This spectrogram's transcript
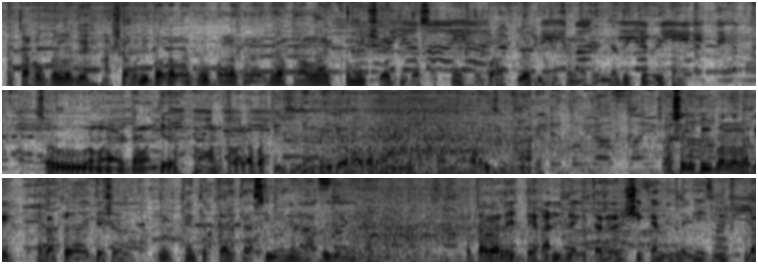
তো তাকে লগে আশা করি ভালো লাগবো, ভালো লাগবে আপনার লাইক কমেন্ট শেয়ার দিবা সাবস্ক্রাইব করবা, পুরো ভিডিওটা না না দেখিয়ে দিবা। সো আমার যেমন দিয়ে আমার খাবার বাতিছি জামাই যে খাবার আমি খাওয়াইছি আমারে আসলে খুবই ভালো লাগে, তারা তো এদেশের টেন্টে তো এটা চিনি না বুঝি না। তো তারা দেখানি লাগে তারা শিখানি লাগে, এই জিনিসগুলো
